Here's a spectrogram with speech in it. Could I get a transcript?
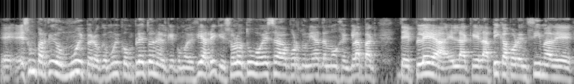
Eh, es un partido muy, pero que muy completo en el que, como decía Ricky, solo tuvo esa oportunidad del Mönchengladbach de plea en la que la pica por encima de,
